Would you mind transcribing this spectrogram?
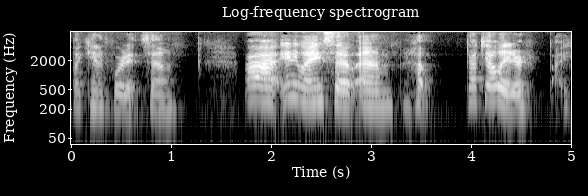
but i can't afford it so right anyway so um hope talk to y'all later. Bye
